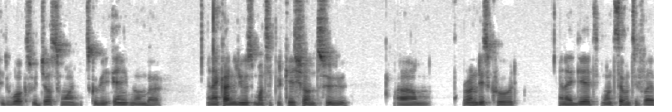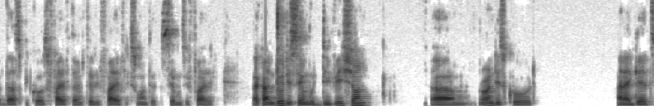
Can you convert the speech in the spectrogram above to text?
it works with just one. It could be any number. And I can use multiplication to um, run this code and I get 175 that's because 5 times 35 is 175 I can do the same with division. Um, run this code and I get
